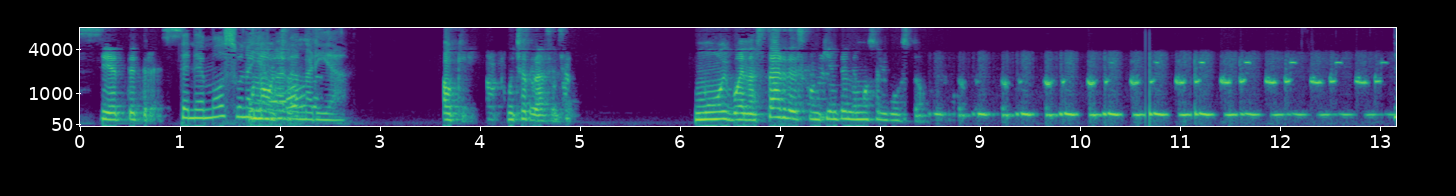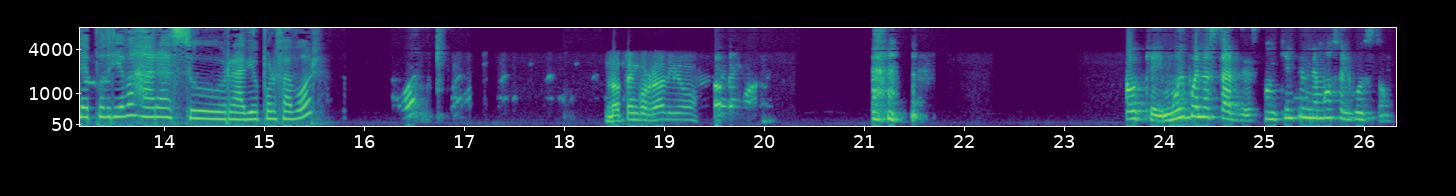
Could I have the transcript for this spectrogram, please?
1-800-701-0373. Tenemos una llamada, María. Ok, muchas gracias. Muy buenas tardes. ¿Con quién tenemos el gusto? ¿Le podría bajar a su radio, por favor? No tengo radio. ok, muy buenas tardes. ¿Con quién tenemos el gusto?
